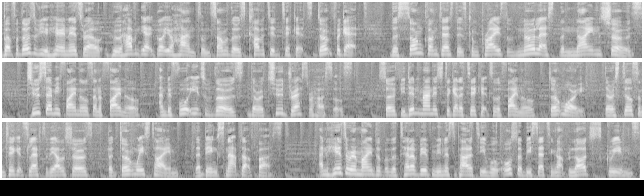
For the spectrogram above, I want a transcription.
But for those of you here in Israel who haven't yet got your hands on some of those coveted tickets, don't forget the song contest is comprised of no less than nine shows, two semi finals and a final, and before each of those, there are two dress rehearsals. So if you didn't manage to get a ticket to the final, don't worry, there are still some tickets left to the other shows, but don't waste time, they're being snapped up fast. And here's a reminder that the Tel Aviv municipality will also be setting up large screens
